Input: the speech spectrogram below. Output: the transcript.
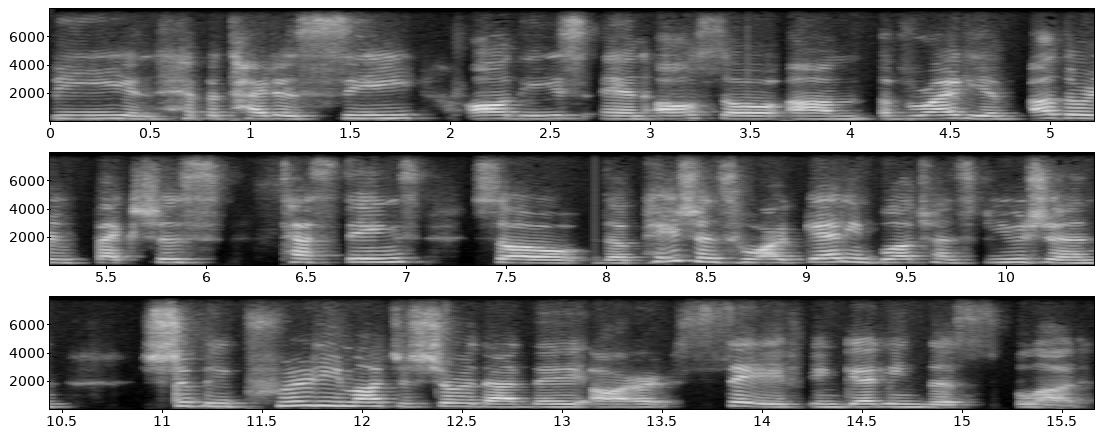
B, and hepatitis C, all these, and also um, a variety of other infectious testings. So the patients who are getting blood transfusion should be pretty much assured that they are safe in getting this blood.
